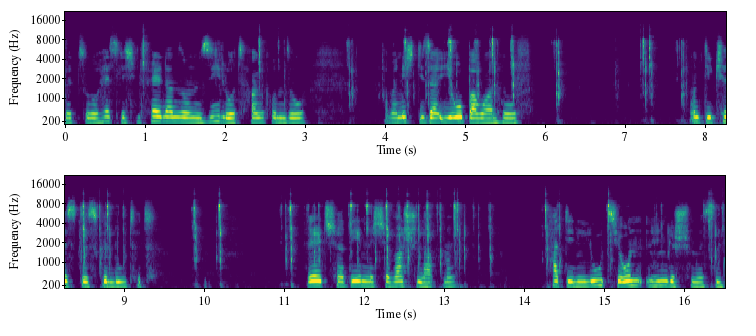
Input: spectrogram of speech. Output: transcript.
mit so hässlichen Feldern, so einem Silo-Tank und so. Aber nicht dieser IO-Bauernhof. Und die Kiste ist gelootet. Welcher dämliche Waschlappen hat den Loot hier unten hingeschmissen.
